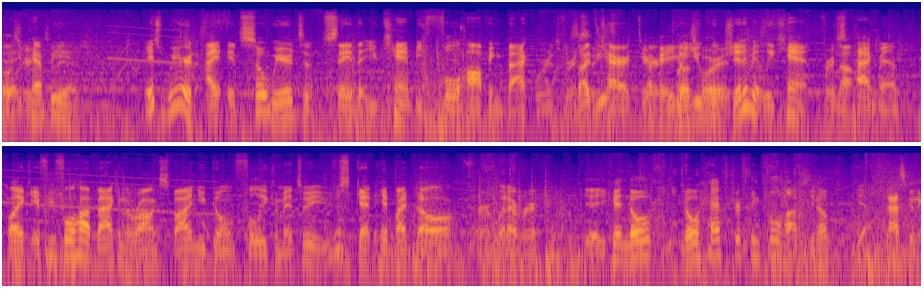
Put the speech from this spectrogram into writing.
Yeah, you can't be. edge. It's weird. I. It's so weird to say that you can't be full hopping backwards versus Side the piece? character, Okay, but you for it. legitimately can't versus No. Pac-Man. Like if you full hop back in the wrong spot and you don't fully commit to it, you just get hit by Bell or whatever. Yeah, you can't. No, no half drifting full hops. You know. Yeah. That's gonna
